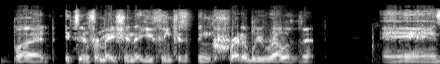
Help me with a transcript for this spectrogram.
but it's information that you think is incredibly relevant? And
